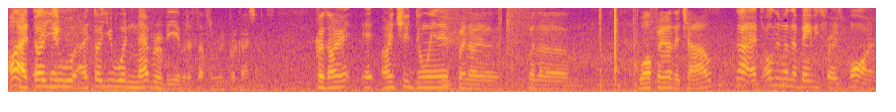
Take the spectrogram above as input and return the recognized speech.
Oh, I thought you. I thought you would never be able to suffer repercussions. Cause aren't it, aren't you doing it for the for the welfare of the child? No, it's only when the baby's first born,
